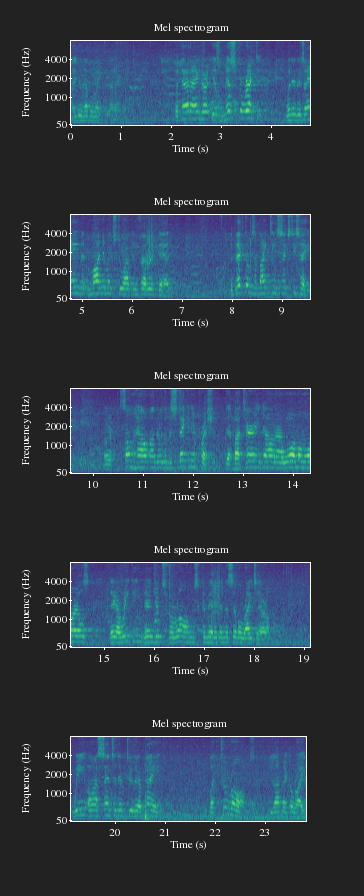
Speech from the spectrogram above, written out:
They do have a right to that anger. But that anger is misdirected when it is aimed at monuments to our Confederate dead. The victims of 1960s hate are somehow under the mistaken impression that by tearing down our war memorials, they are wreaking vengeance for wrongs committed in the civil rights era. We are sensitive to their pain, but two wrongs do not make a right.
